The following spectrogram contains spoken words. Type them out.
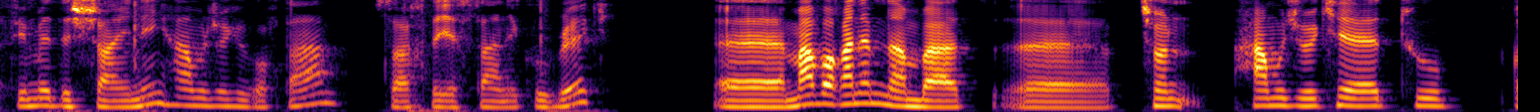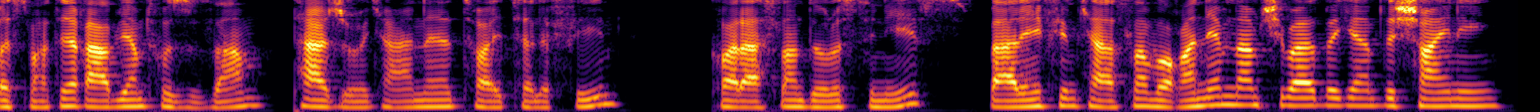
فیلم The Shining همونجور که گفتم ساخته استنلی کوبریک من واقعا نمی‌دونم بعد چون همونجور که تو قسمت قبلی هم توضیح دادم ترجمه کردن تایتل فیلم کار اصلا درستی نیست. برای این فیلم که اصلا واقعا نمی‌دونم چی باید بگم. The Shining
